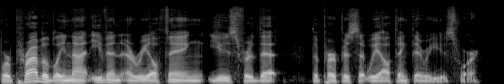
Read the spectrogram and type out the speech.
were probably not even a real thing used for that the purpose that we all think they were used for.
